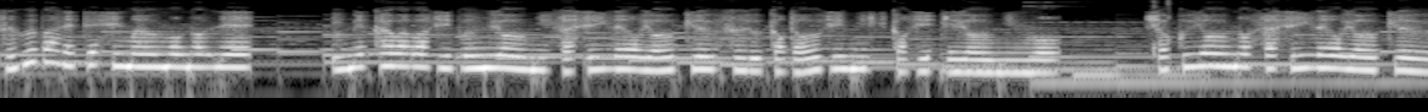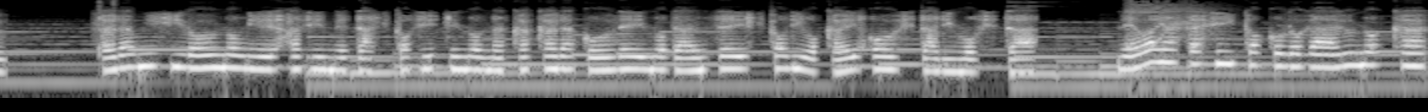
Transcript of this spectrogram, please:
すぐバレてしまうものね。梅川は自分用に差し入れを要求すると同時に人質用にも、食用の差し入れを要求。さらに疲労の見え始めた人質の中から高齢の男性一人を解放したりもした。根は優しいところがあるのか、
